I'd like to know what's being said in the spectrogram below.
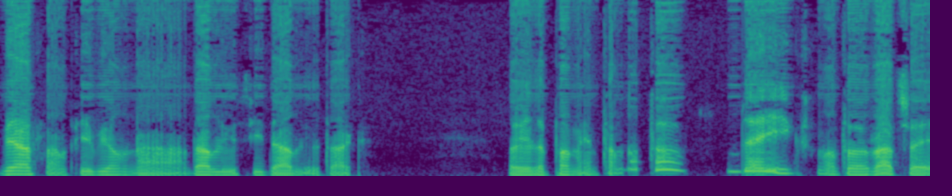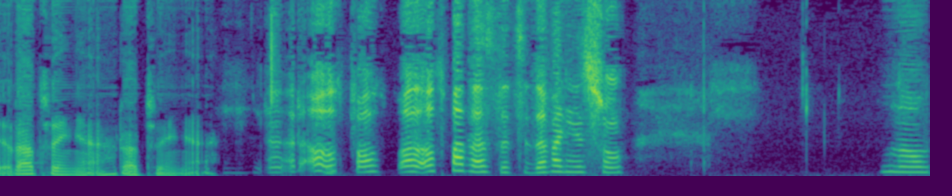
ja, z amfibią na WCW, tak. O ile pamiętam, no to DX, no to raczej, raczej nie, raczej nie. Od, od, odpada zdecydowanie, zresztą no,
